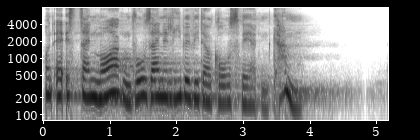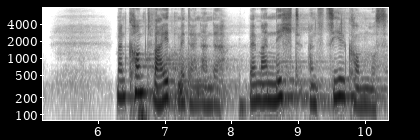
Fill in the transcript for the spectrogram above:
und er ist sein Morgen, wo seine Liebe wieder groß werden kann. Man kommt weit miteinander, wenn man nicht ans Ziel kommen muss.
